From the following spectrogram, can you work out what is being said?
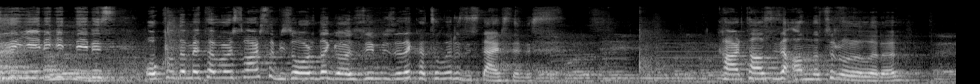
sizin yeni gittiğiniz okulda metaverse varsa biz orada gözlüğümüzle de katılırız isterseniz. Evet bu arada seni okulda metaverse Kartal size anlatır oraları. Evet.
